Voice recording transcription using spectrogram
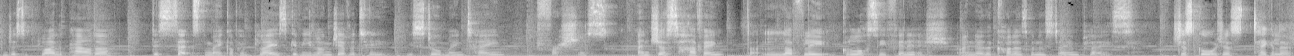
And just apply the powder. This sets the makeup in place, giving you longevity. You still maintain freshness. And just having that lovely glossy finish, I know the colour's going to stay in place. Just gorgeous. Take a look.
